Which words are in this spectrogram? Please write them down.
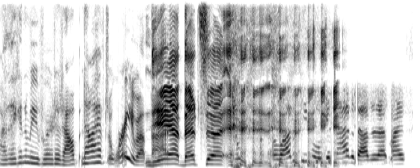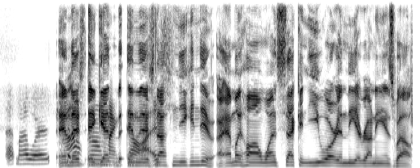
are they going to be weirded out? Now I have to worry about that. yeah, that's uh, A lot of people get mad about it at my at my work. and there's Oh again, my and there's nothing you can do. Uh, Emily, hold on one second. You are in the running as well.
